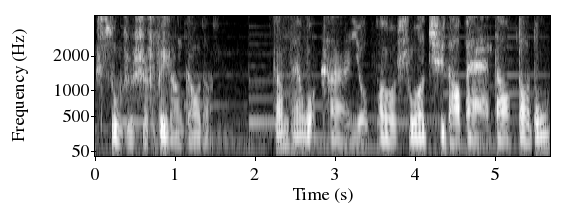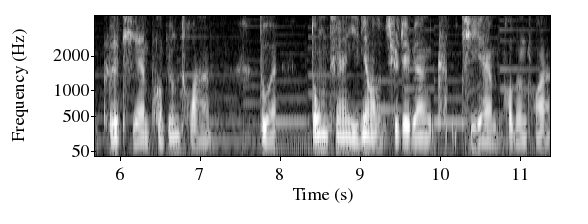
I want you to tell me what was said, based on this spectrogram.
素质是非常高的。刚才我看有朋友说去到北海道道东可以体验破冰船，对。冬天一定要去这边看体验破冰船，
